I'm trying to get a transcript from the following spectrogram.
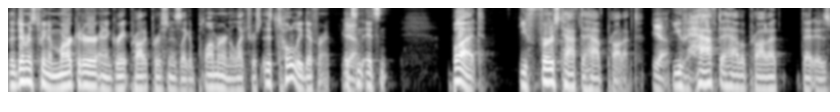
the difference between a marketer and a great product person is like a plumber and electrician. It's totally different. It's Yeah. it's, but you first have to have product. yeah, You have to have a product that is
